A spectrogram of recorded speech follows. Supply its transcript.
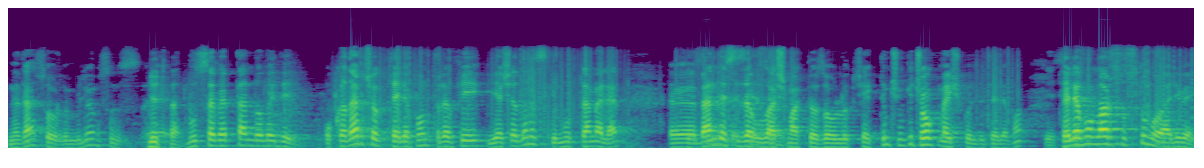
Neden sordum biliyor musunuz? Ee, Lütfen. bu sebepten dolayı değil. O kadar çok telefon trafiği yaşadınız ki muhtemelen. Ee, ben de size kesinlikle. ulaşmakta zorluk çektim. Çünkü çok meşguldü telefon. Kesinlikle. Telefonlar sustu mu Ali Bey?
